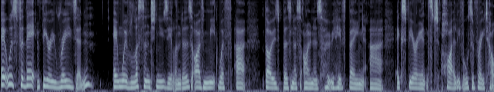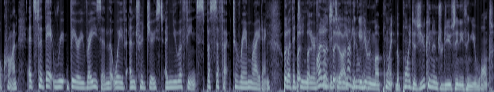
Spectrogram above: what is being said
It was for that very reason, and we've listened to New Zealanders. I've met with uh, those business owners who have been uh, experienced high levels of retail crime. It's for that re- very reason that we've introduced a new offence specific to ram raiding with a ten year I don't, 10 I don't think you're hearing my point. The point is you can introduce anything you want.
